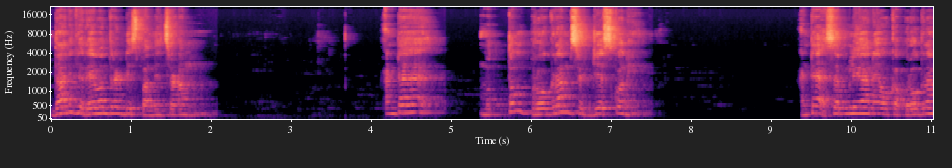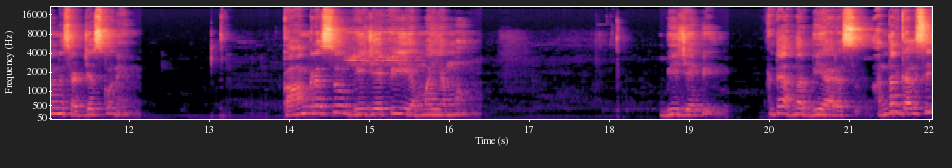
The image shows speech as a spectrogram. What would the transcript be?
దానికి రేవంత్ రెడ్డి స్పందించడం అంటే మొత్తం ప్రోగ్రామ్ సెట్ చేసుకొని అంటే అసెంబ్లీ అనే ఒక ప్రోగ్రామ్ని సెట్ చేసుకొని కాంగ్రెస్ బీజేపీ ఎంఐఎం బీజేపీ అంటే అందరు బీఆర్ఎస్ అందరు కలిసి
